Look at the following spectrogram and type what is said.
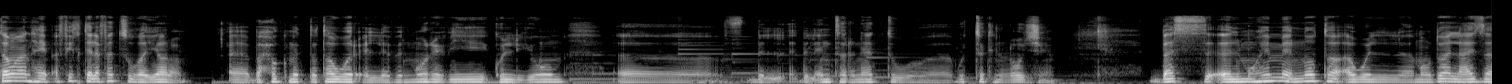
طبعا هيبقى في اختلافات صغيرة بحكم التطور اللي بنمر بيه كل يوم بالإنترنت والتكنولوجيا. بس المهم النقطة أو الموضوع اللي عايزة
